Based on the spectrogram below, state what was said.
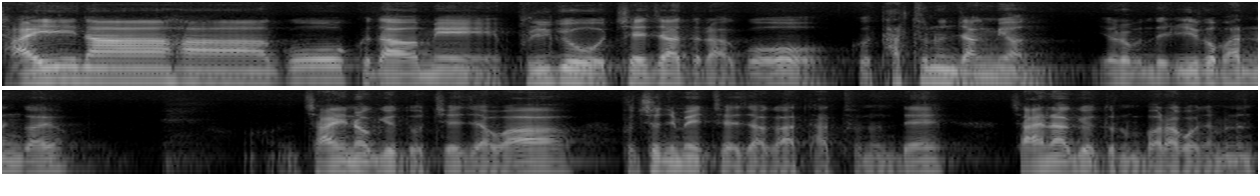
자이나하고 그 다음에 불교 제자들하고 그 다투는 장면 여러분들 읽어봤는가요? 자이나교도 제자와 부처님의 제자가 다투는데 자이나교들은 뭐라고 하냐면은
